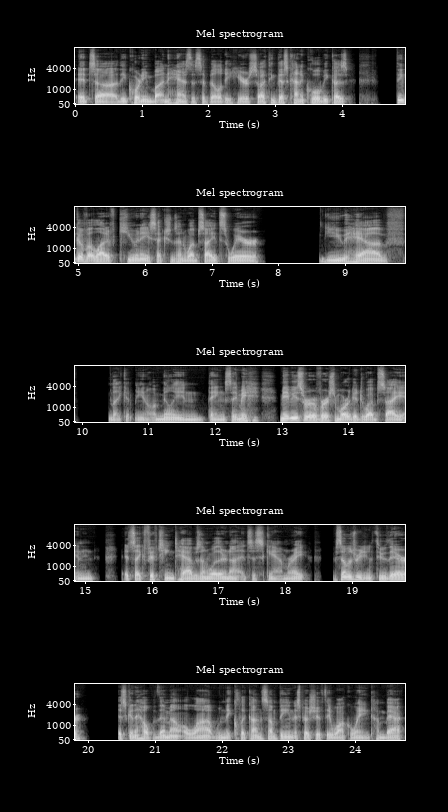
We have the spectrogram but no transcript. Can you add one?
it's uh the accordion button has this ability here. So I think that's kind of cool because think of a lot of Q&A sections on websites where you have like you know a million things. They may maybe it's a reverse mortgage website and it's like 15 tabs on whether or not it's a scam right? If someone's reading through there it's going to help them out a lot when they click on something especially if they walk away and come back.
